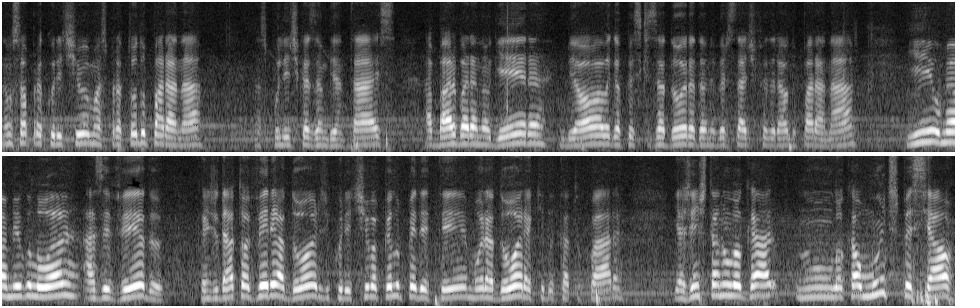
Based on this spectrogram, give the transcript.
não só para Curitiba, mas para todo o Paraná, nas políticas ambientais. A Bárbara Nogueira, bióloga, pesquisadora da Universidade Federal do Paraná. E o meu amigo Luan Azevedo, candidato a vereador de Curitiba pelo PDT, morador aqui do Tatuquara. E a gente está num local, num local muito especial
